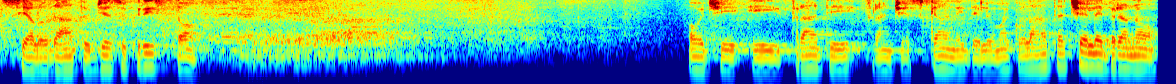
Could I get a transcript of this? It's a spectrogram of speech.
Sia lodato Gesù Cristo. Oggi i frati francescani dell'Immacolata celebrano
